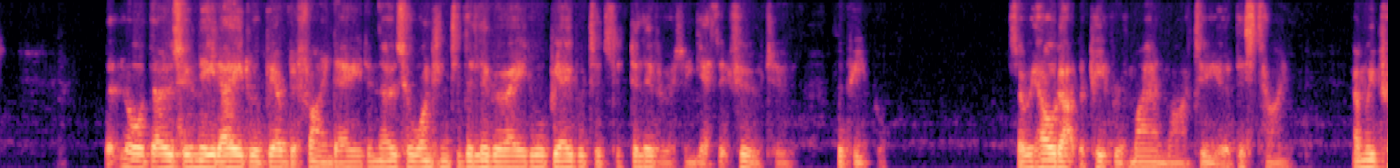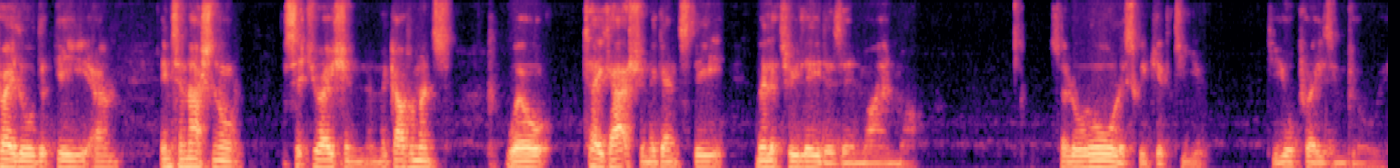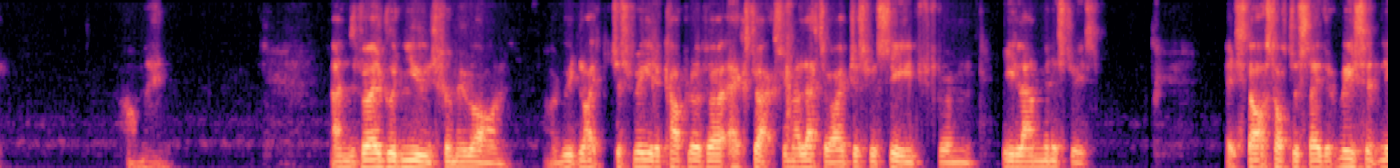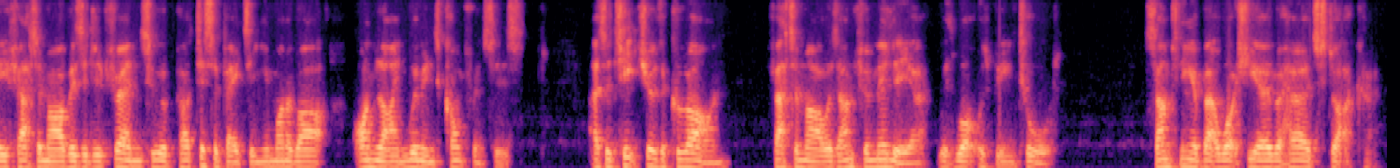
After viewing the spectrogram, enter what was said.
That, Lord, those who need aid will be able to find aid, and those who are wanting to deliver aid will be able to, to deliver it and get it through to the people. So we hold up the people of Myanmar to you at this time. And we pray, Lord, that the um, international situation and the governments will take action against the military leaders in Myanmar. So, Lord, all this we give to you, to your praise and glory. Amen. And very good news from Iran. I'd like to just read a couple of uh, extracts from a letter I've just received from Elam Ministries. It starts off to say that recently Fatima visited friends who were participating in one of our online women's conferences. As a teacher of the Quran, Fatima was unfamiliar with what was being taught. Something about what she overheard struck her.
